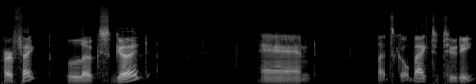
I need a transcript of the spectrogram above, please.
Perfect looks good. And let's go back to 2D.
